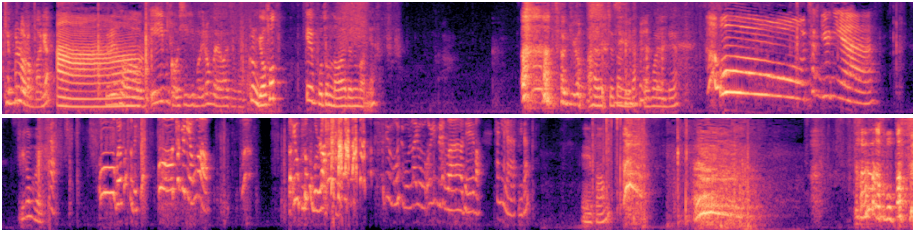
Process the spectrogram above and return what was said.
갬블러란 말이야? 아... 그래서 게임 거시기 뭐 이런 거 해가지고. 그럼 여섯 개 버전 나와야 되는 거 아니야? 저기요. 아 죄송합니다 오버했네요 오, 창균이야. 이건 뭐야? 앨범. 다 나가서 못 봤어.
